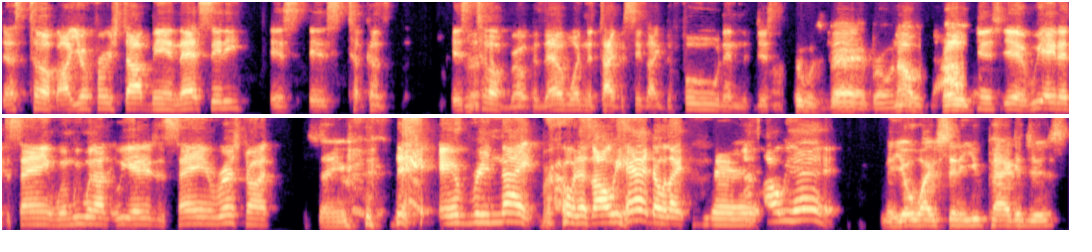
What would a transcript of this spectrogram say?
that's tough. Uh, your first stop being that city is is because it's yeah. tough, bro. Because that wasn't the type of city like the food and just. It was bad, bro. And I was options, yeah. We ate at the same when we went out. We ate at the same restaurant. Same every night, bro. That's all we had though. Like Man. that's all we had. Man, your wife sending you packages.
